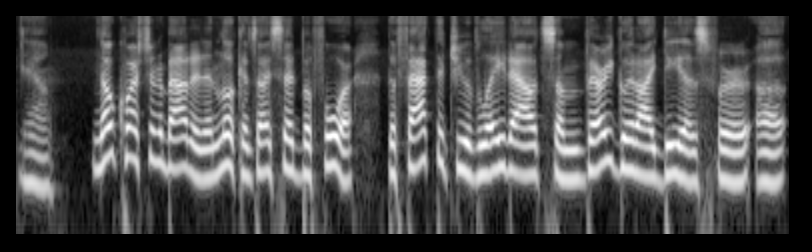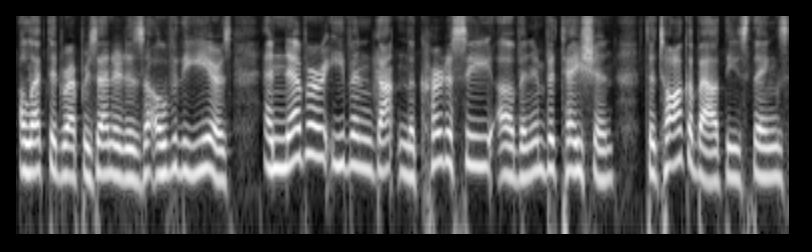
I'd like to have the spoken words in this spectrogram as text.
Yeah. No question about it. And look, as I said before, the fact that you have laid out some very good ideas for uh, elected representatives over the years and never even gotten the courtesy of an invitation to talk about these things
